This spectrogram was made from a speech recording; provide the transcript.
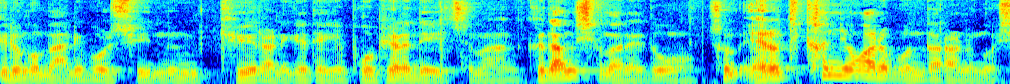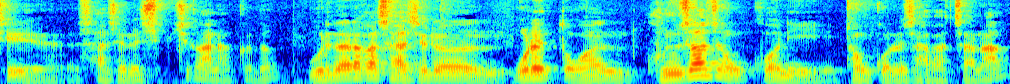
이런 거 많이 볼 수 있는 기회라는 게 되게 보편화되어 있지만 그 당시만 해도 좀 에로틱한 영화를 본다라는 것이 사실은 쉽지가 않았거든. 우리나라가 사실은 오랫동안 군사 정권이 정권을 잡았잖아.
